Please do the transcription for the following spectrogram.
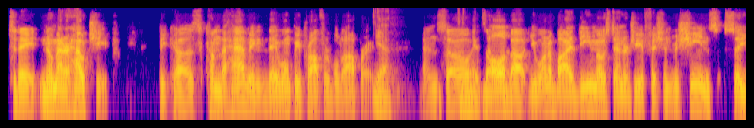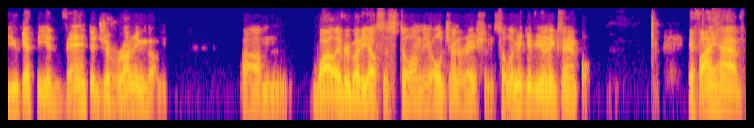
today, no matter how cheap, because come the halving, they won't be profitable to operate. Yeah. And so it's all sense. about you want to buy the most energy efficient machines so you get the advantage of running them um, while everybody else is still on the old generation. So let me give you an example. If I have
